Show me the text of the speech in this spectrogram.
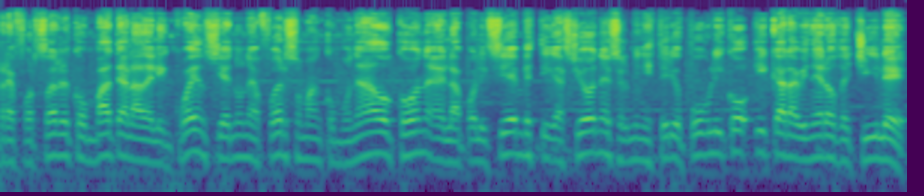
reforzar el combate a la delincuencia en un esfuerzo mancomunado con la Policía de Investigaciones, el Ministerio Público y Carabineros de Chile.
